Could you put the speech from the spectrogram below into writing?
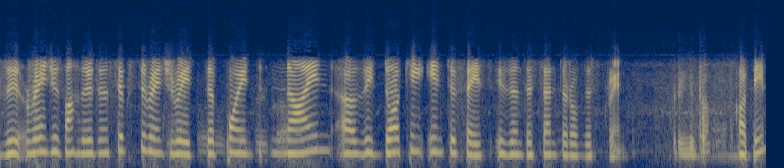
The range is 160, range rate 0.9. Uh, the docking interface is in the center of the screen. Copy.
